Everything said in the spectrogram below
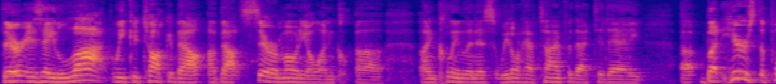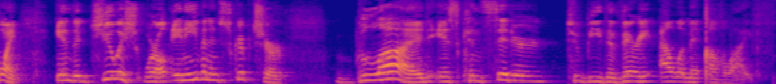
There is a lot we could talk about about ceremonial un, uh, uncleanliness. We don't have time for that today. Uh, but here's the point in the Jewish world, and even in Scripture, blood is considered to be the very element of life.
